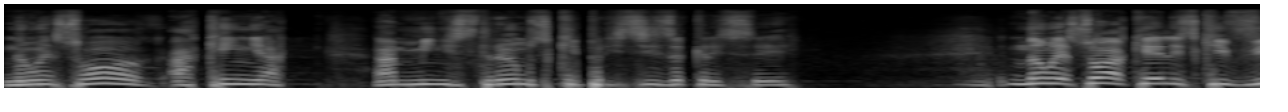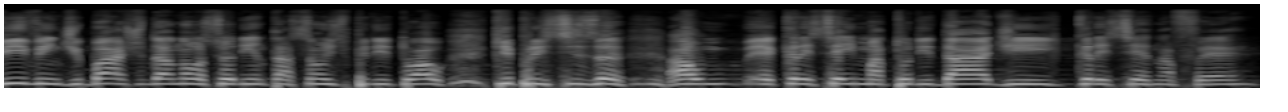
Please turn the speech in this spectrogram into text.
Não é só a quem administramos que precisa crescer. Não é só aqueles que vivem debaixo da nossa orientação espiritual que precisa é, crescer em maturidade e crescer na fé.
